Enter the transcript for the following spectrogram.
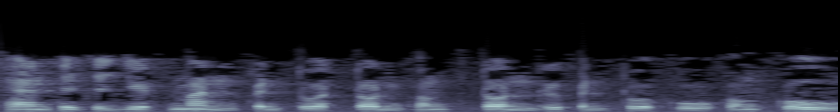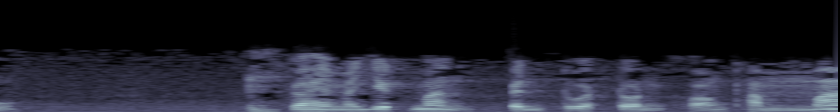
แทนที่จะยึดมั่นเป็นตัวตนของตนหรือเป็นตัวกูของกู ก็ให้มายึดมั่นเป็นตัวตนของธรรมะ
